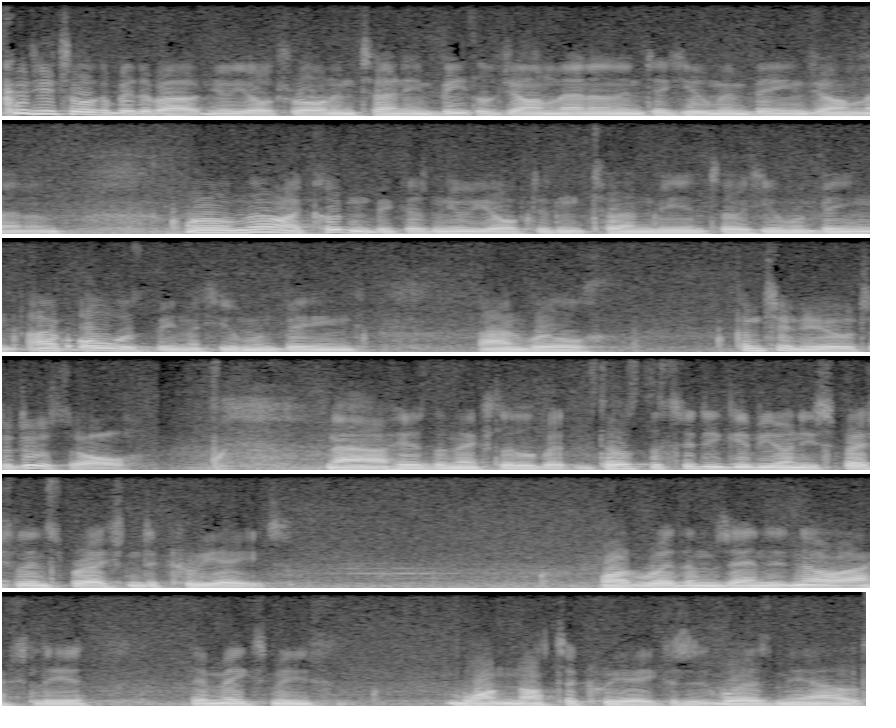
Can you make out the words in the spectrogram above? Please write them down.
Could you talk a bit about New York's role in turning Beatle John Lennon into human being John Lennon? Well, no, I couldn't because New York didn't turn me into a human being. I've always been a human being and will continue to do so. Now, here's the next little bit. Does the city give you any special inspiration to create? What rhythms ended? No, actually, it makes me want not to create because it wears me out.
